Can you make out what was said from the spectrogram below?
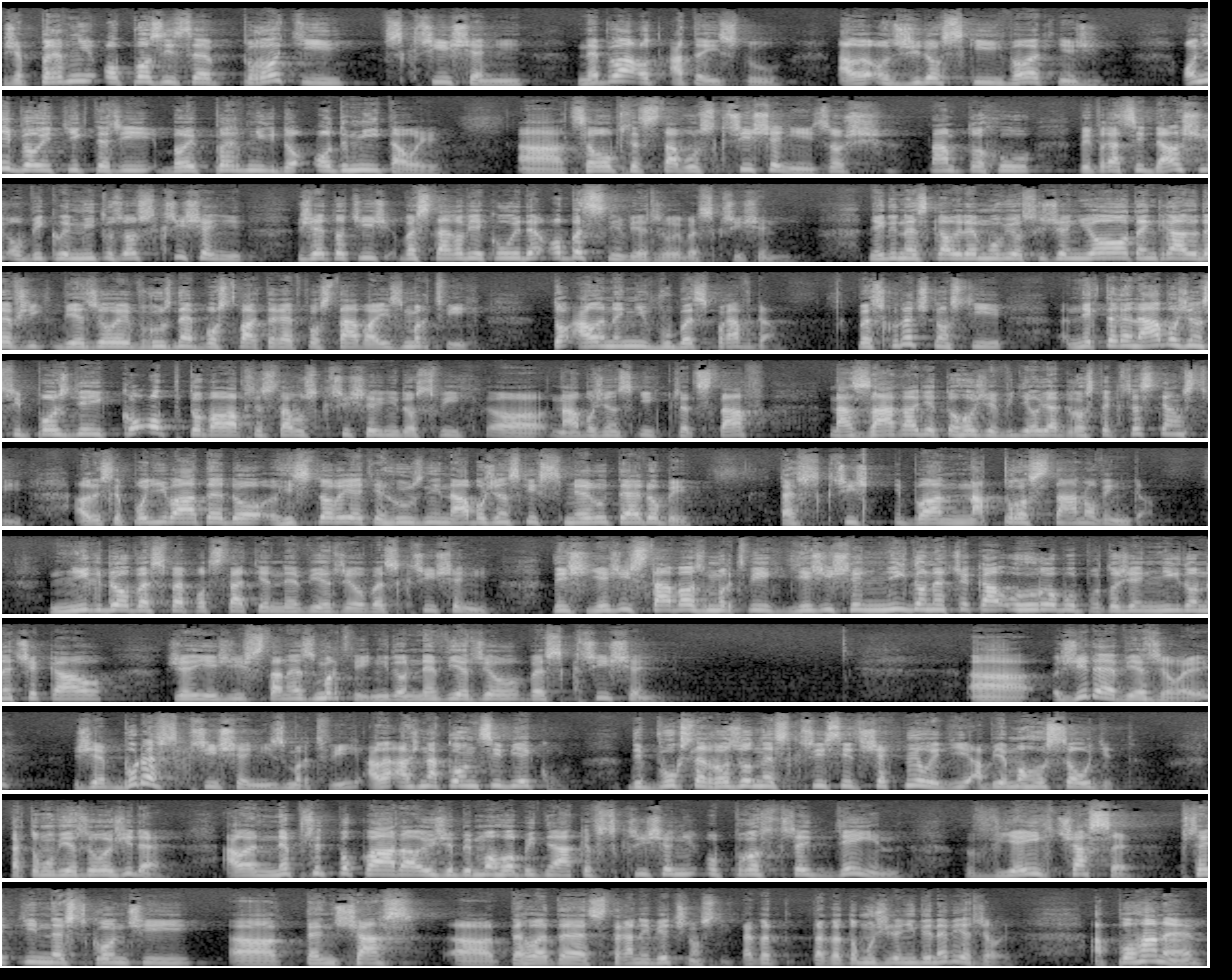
že první opozice proti vzkříšení nebyla od ateistů, ale od židovských velekněží. Oni byli ti, kteří byli první, kdo odmítali a celou představu vzkříšení, což nám trochu vyvrací další obvyklý mýtus o vzkříšení, že totiž ve starověku lidé obecně věřili ve vzkříšení. Někdy dneska lidé mluví o vzkříšení, jo, tenkrát lidé věřili v různé božstva, které postávají z mrtvých. To ale není vůbec pravda. Ve skutečnosti některé náboženství později kooptovala představu skřišení do svých uh, náboženských představ na základě toho, že viděl, jak roste křesťanství. Ale když se podíváte do historie těch různých náboženských směrů té doby, tak vzkříšení byla naprostá novinka. Nikdo ve své podstatě nevěřil ve skříšení. Když Ježíš stával z mrtvých, Ježíše nikdo nečekal u hrobu, protože nikdo nečekal, že Ježíš stane z mrtvých. Nikdo nevěřil ve skříšení. A židé věřili, že bude vzkříšení z mrtvých, ale až na konci věku, kdy Bůh se rozhodne zkřísit všechny lidi, aby je mohl soudit. Tak tomu věřili židé. Ale nepředpokládali, že by mohlo být nějaké vzkříšení uprostřed dějin v jejich čase, předtím, než skončí uh, ten čas uh, téhleté strany věčnosti. Takhle, takhle tomu židé nikdy nevěřili. A pohané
